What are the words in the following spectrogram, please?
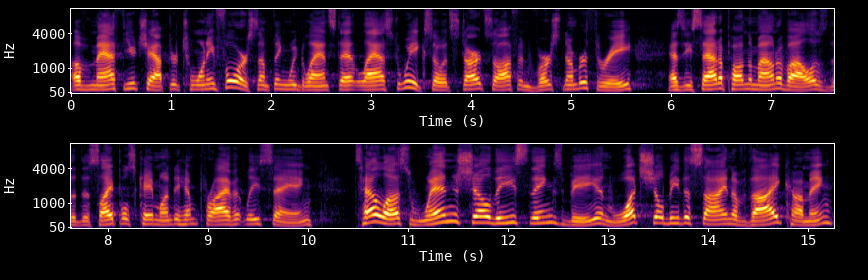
of Matthew chapter 24, something we glanced at last week. So it starts off in verse number 3. As he sat upon the Mount of Olives, the disciples came unto him privately, saying, Tell us, when shall these things be, and what shall be the sign of thy coming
